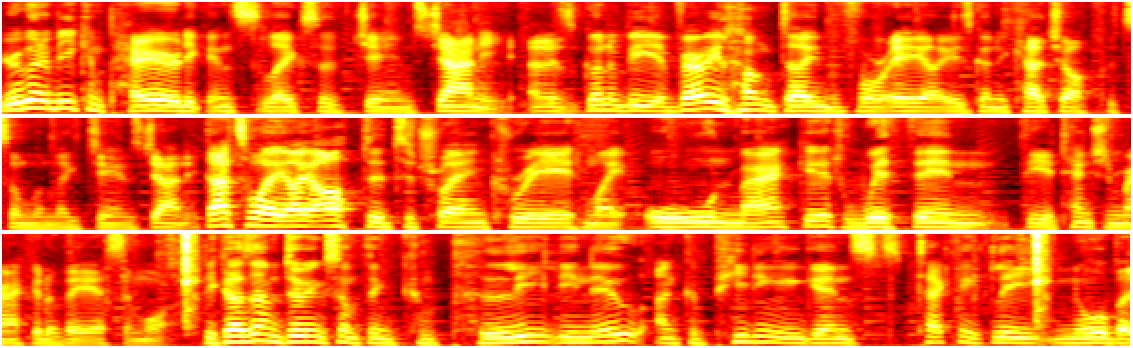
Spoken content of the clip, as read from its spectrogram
you're going to be compared against the likes of James Jani, and it's going to be a very long time before AI is going to catch up with someone like James Jani. That's why I opted to try and create my own market within the attention market of ASMR. Because I'm doing something completely new, I'm competing against technically nobody,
